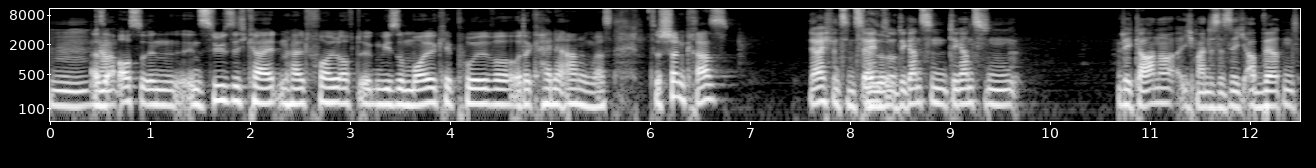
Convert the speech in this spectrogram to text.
Mhm, Also ja. auch so in, in Süßigkeiten halt voll oft irgendwie so Molkepulver oder keine Ahnung was. Das ist schon krass. Ja, ich finde es insane. Also- so die ganzen, die ganzen Veganer, ich meine, das ist nicht abwertend,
